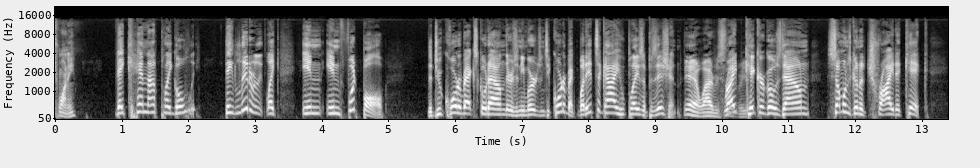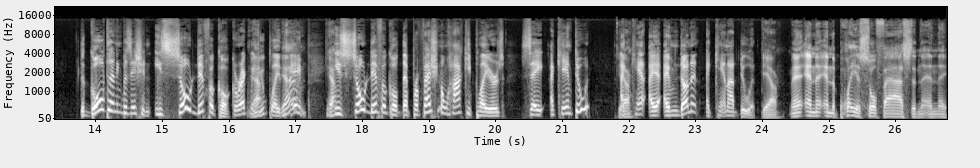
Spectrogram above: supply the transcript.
Twenty. they cannot play goalie. They literally like in in football, the two quarterbacks go down. There's an emergency quarterback, but it's a guy who plays a position, yeah, wide receiver. right? Kicker goes down. Someone's going to try to kick. The goaltending position is so difficult. Correct me. Yeah, You played the yeah, game. yeah. Is so difficult that professional hockey players say, "I can't do it. I can't. I, I, haven't done it. I cannot do it." Yeah, and and the, and the play is so fast, and and they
